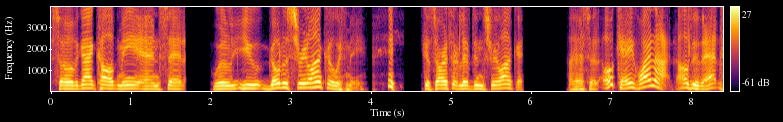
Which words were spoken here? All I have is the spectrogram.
So the guy called me and said, Will you go to Sri Lanka with me? Because Arthur lived in Sri Lanka. And I said, Okay, why not? I'll do that.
